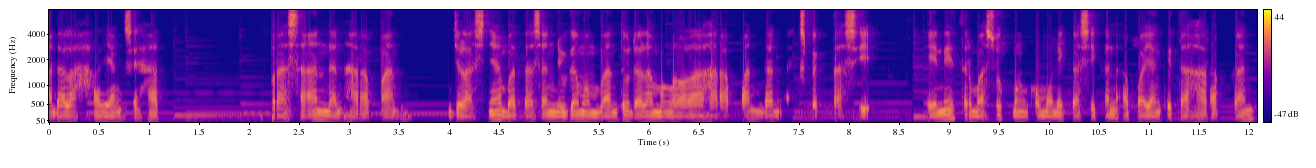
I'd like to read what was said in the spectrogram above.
adalah hal yang sehat. Perasaan dan harapan. Jelasnya, batasan juga membantu dalam mengelola harapan dan ekspektasi ini termasuk mengkomunikasikan apa yang kita harapkan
